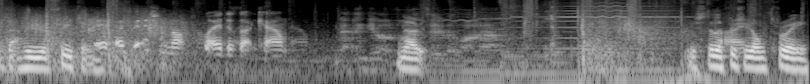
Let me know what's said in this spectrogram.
Is that who you're shooting? If I finish a not play, does that count? No. You're still officially on three.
